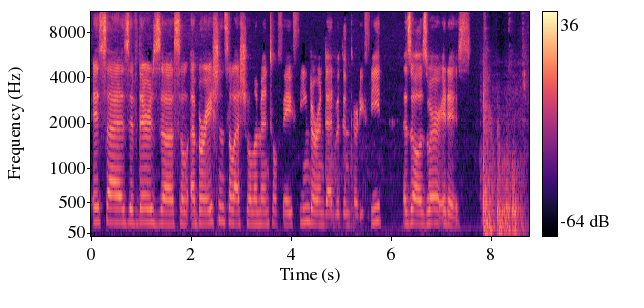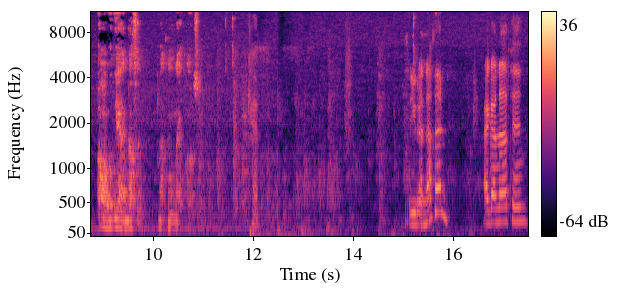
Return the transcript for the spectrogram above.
It says if there's a cel- aberration, celestial, elemental, fae, fiend, or undead within 30 feet, as well as where it is. Oh yeah, nothing. Nothing that close. Okay. So you got nothing? I got nothing,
